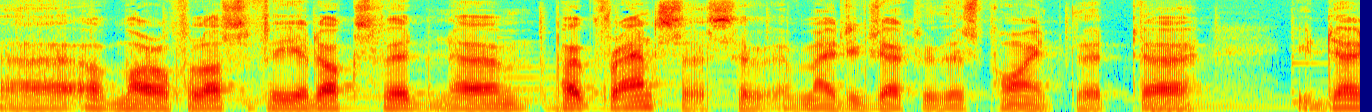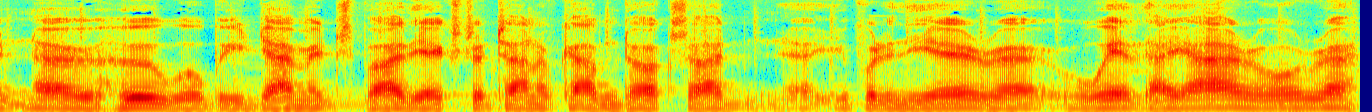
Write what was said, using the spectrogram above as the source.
uh, of Moral Philosophy at Oxford, um, Pope Francis have, have, made exactly this point that uh, you don't know who will be damaged by the extra ton of carbon dioxide uh, you put in the air, uh, where they are, or uh,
